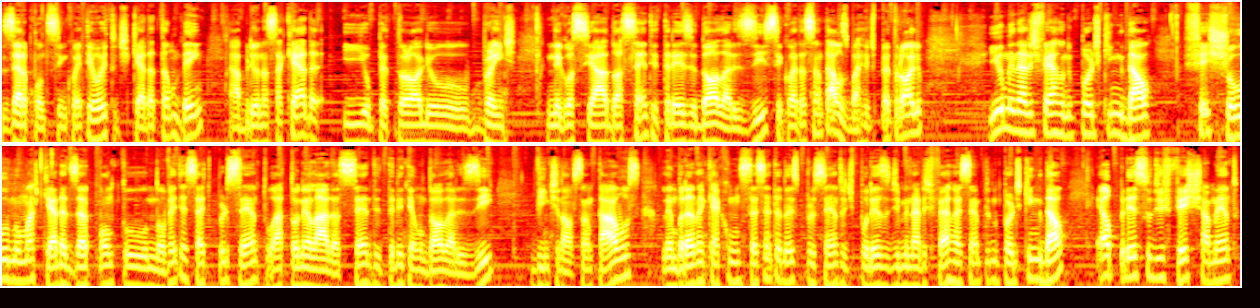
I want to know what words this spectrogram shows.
0,58 de queda também, abriu nessa queda. E o petróleo Brent negociado a 113 dólares e 50 centavos, barril de petróleo. E o minério de ferro no Port Qingdao fechou numa queda de 0,97%, a tonelada 131 dólares e 29 centavos. Lembrando que é com 62% de pureza de minério de ferro, é sempre no Porto Qingdao. É o preço de fechamento,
